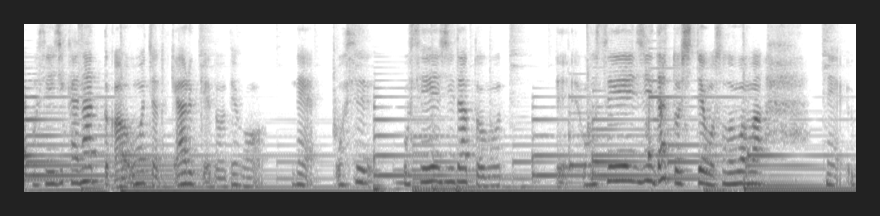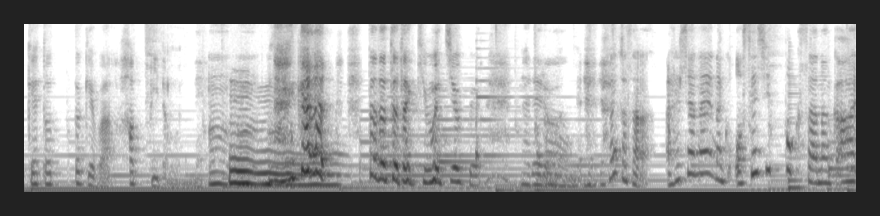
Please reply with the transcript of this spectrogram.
お政治かなとか思っちゃう時あるけどでもねおせお政治だと思ってお政治だとしてもそのままね受け取っとけばハッピーだもんねうんうん。うんなんかただただ気持ちよくなれるもん。ね、なんかさあれじゃない？なんかお世辞っぽくさなんかあ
